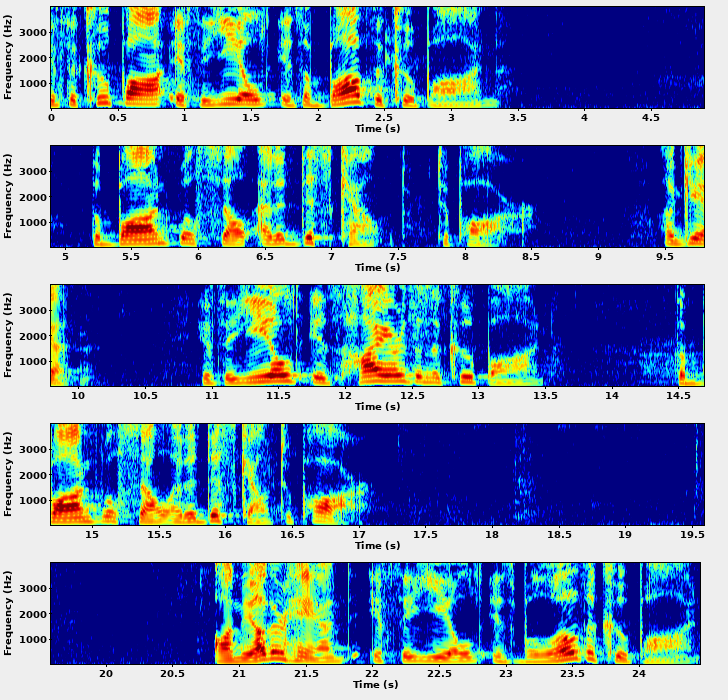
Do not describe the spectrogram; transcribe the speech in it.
If the coupon if the yield is above the coupon, the bond will sell at a discount to par. Again, if the yield is higher than the coupon, the bond will sell at a discount to par. On the other hand, if the yield is below the coupon,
